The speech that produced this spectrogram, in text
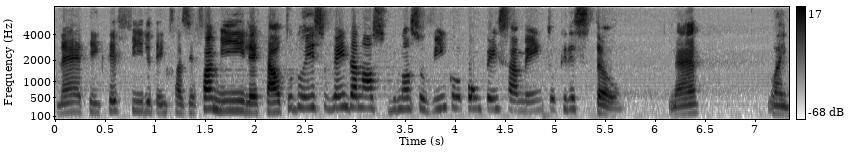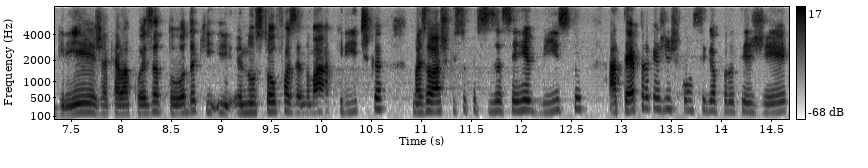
né? Tem que ter filho, tem que fazer família e tal. Tudo isso vem da nosso, do nosso vínculo com o pensamento cristão, né? Uma igreja, aquela coisa toda que eu não estou fazendo uma crítica, mas eu acho que isso precisa ser revisto até para que a gente consiga proteger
